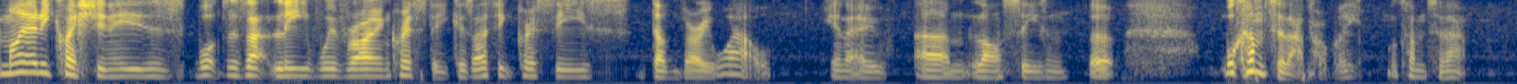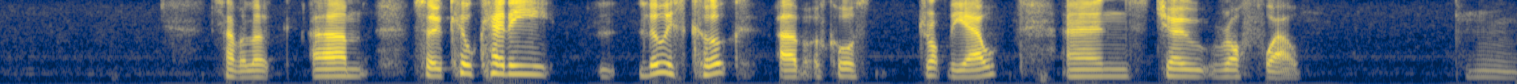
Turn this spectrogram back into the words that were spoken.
my only question is, what does that leave with Ryan Christie? Because I think Christie's done very well, you know, um, last season. But we'll come to that probably. We'll come to that. Let's have a look. Um, so Kilkenny, Lewis Cook, um, of course, dropped the L, and Joe Rothwell. Hmm.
